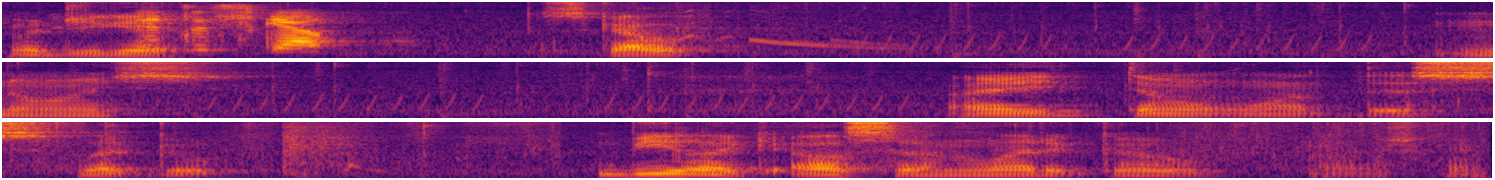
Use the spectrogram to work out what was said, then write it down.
What'd you get? It's a scalp. Scallop. Nice. I don't want this. Let go. Be like Elsa and let it go. Kidding.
